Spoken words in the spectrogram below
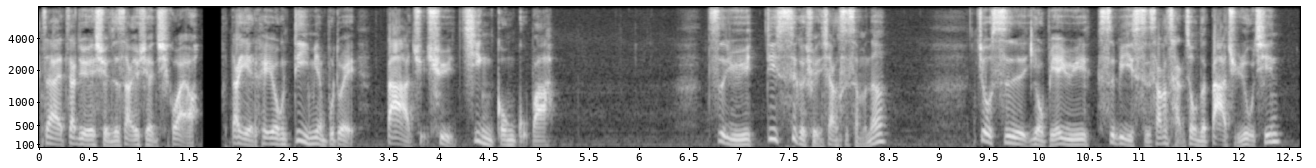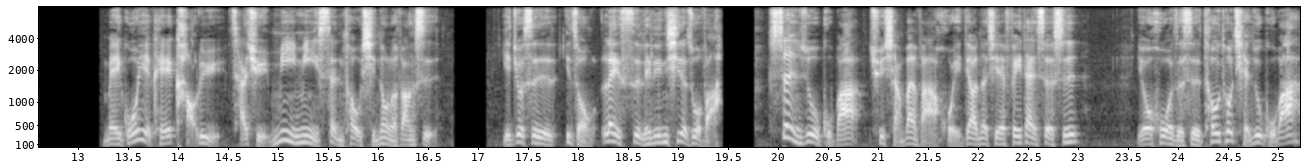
在战略选择上有些很奇怪哦，但也可以用地面部队大举去进攻古巴。至于第四个选项是什么呢？就是有别于势必死伤惨重的大举入侵，美国也可以考虑采取秘密渗透行动的方式，也就是一种类似零零七的做法，渗入古巴去想办法毁掉那些飞弹设施，又或者是偷偷潜入古巴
